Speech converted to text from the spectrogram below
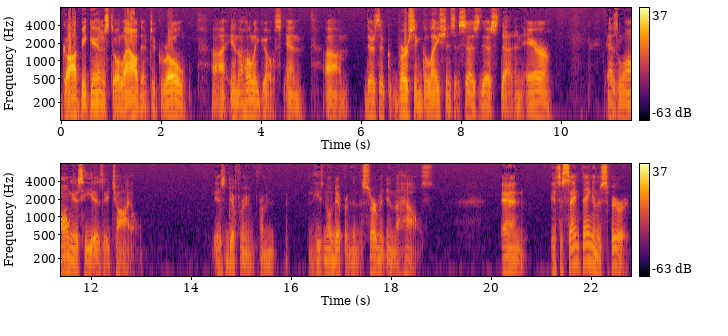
God begins to allow them to grow uh, in the Holy Ghost. And um, there's a verse in Galatians that says this that an heir, as long as he is a child, is different from, he's no different than the servant in the house. And it's the same thing in the Spirit.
